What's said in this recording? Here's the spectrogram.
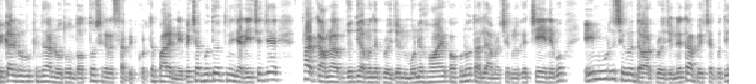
বিকাশবাবু কিন্তু আর নতুন তথ্য সেখানে সাবমিট করতে পারেননি। বিচারপতিও তিনি জানিয়েছেন যে, থাক, আমরা যদি আমাদের প্রয়োজন মনে হয় কখনো, তাহলে আমরা সেগুলোকে চেয়ে নেব। এই মুহূর্তে সেগুলো দেওয়ার প্রয়োজন নেই, তা বিচারপতি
